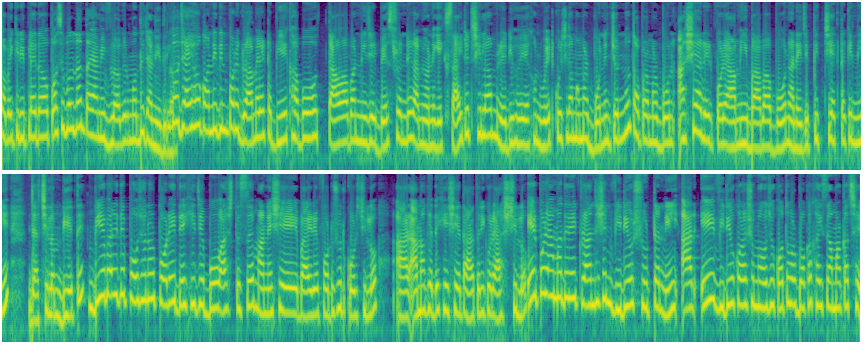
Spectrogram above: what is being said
সবাইকে রিপ্লাই দেওয়া পসিবল না, তাই আমি ব্লগের মধ্যে জানিয়ে দিলাম। তো যাই হোক, অনেকদিন পরে গ্রামের একটা বিয়ে খাব, তাও আবার নিজের বেস্ট ফ্রেন্ডের আমি অনেক এক্সাইটেড ছিলাম রেডি হয়ে এখন ওয়েট করছিলাম আমার বোনের জন্য, তারপর আমার বোন আসে, আর এরপরে আমি, বাবা, বোন, আর এই যে পিচ্ছি একটাকে নিয়ে যাচ্ছিলাম বিয়েতে। বিয়ে বাড়িতে পৌঁছানোর পরেই দেখি যে বউ আসতেছে মানে সে বাইরে ফটোশুট করছিল আর আমাকে দেখে সে তাড়াতাড়ি করে আসছিল। এরপরে আমাদের এই ট্রানজিশন ভিডিও শ্যুটটা নেই আর এই ভিডিও করার সময় ও যে কতবার বকা খাইছে আমার কাছে?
